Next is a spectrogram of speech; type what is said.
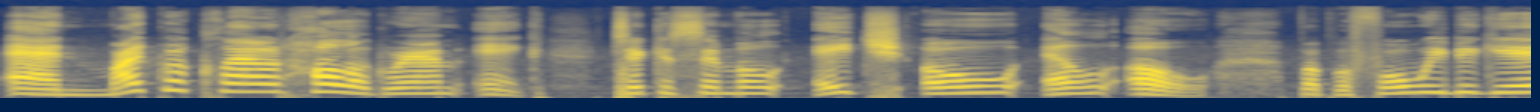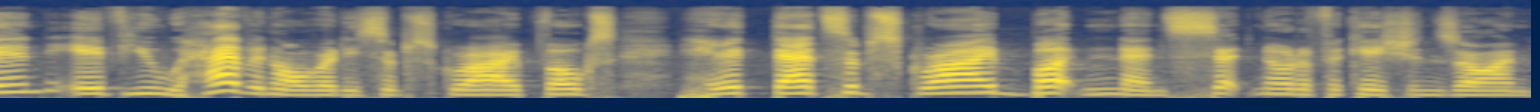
and MicroCloud Hologram Inc., ticker symbol HOLO. But before we begin, if you haven't already subscribed, folks, hit that subscribe button and set notifications on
